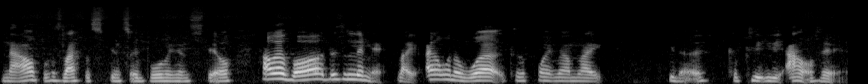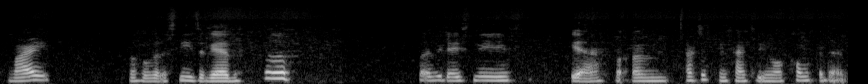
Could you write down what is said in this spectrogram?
now because life has been so boring and still. However, there's a limit. Like, I don't want to work to the point where I'm like, you know, completely out of it, right? So we're going to sneeze again. Ugh. Every day sneeze. Yeah, but um, I've just been trying to be more confident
